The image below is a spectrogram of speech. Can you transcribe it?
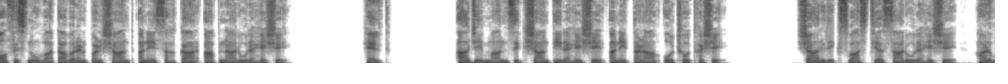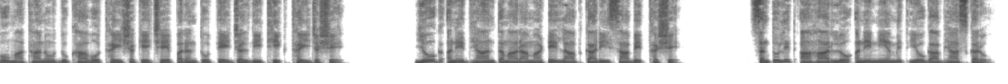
ઓફિસનું વાતાવરણ પણ શાંત અને સહકાર આપનારું રહેશે. હેલ્થ. આજે માનસિક શાંતિ રહેશે અને તણાવ ઓછો થશે. શારીરિક સ્વાસ્થ્ય સારું રહેશે. હળવો માથાનો દુખાવો થઈ શકે છે, પરંતુ તે જલ્દી ઠીક થઈ જશે. યોગ અને ધ્યાન તમારા માટે લાભકારી સાબિત થશે. સંતુલિત આહાર લો અને નિયમિત યોગાભ્યાસ કરો.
